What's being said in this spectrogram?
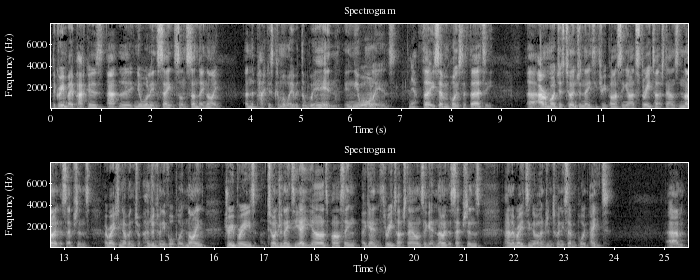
the Green Bay Packers at the New Orleans Saints on Sunday night, and the Packers come away with the win in New Orleans. Yeah. 37 points to 30. Uh, Aaron Rodgers, 283 passing yards, three touchdowns, no interceptions, a rating of 124.9. Drew Brees, 288 yards passing, again, three touchdowns, again, no interceptions, and a rating of 127.8. Um,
